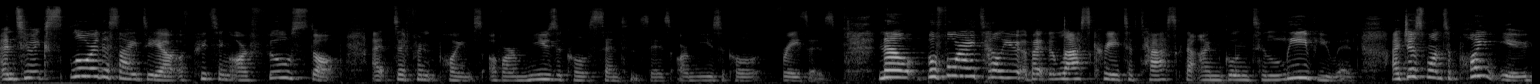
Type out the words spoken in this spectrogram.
and to explore this idea of putting our full stop at different points of our musical sentences, our musical phrases. Now, before I tell you about the last creative task that I'm going to leave you with, I just want to point you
